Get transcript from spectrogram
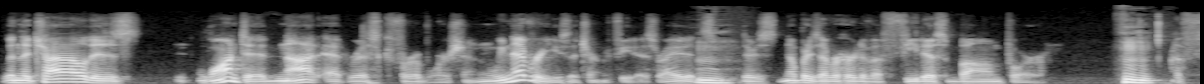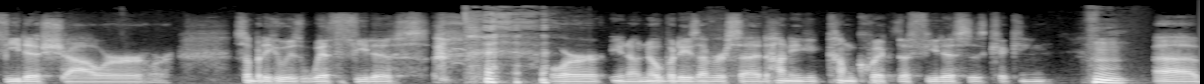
When the child is wanted not at risk for abortion, we never use the term fetus, right? It's mm. there's nobody's ever heard of a fetus bump or a fetus shower or somebody who is with fetus or you know nobody's ever said honey come quick the fetus is kicking. Hmm. Uh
